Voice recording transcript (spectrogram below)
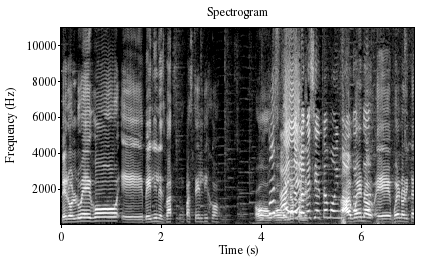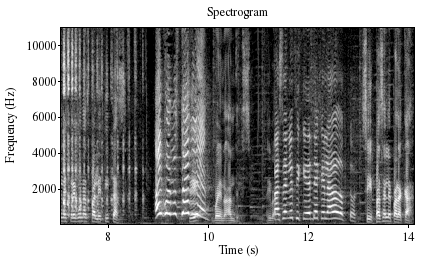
pero luego eh, Beli les va a hacer un pastel, dijo. O, o Ay, una yo me siento muy mal. Ah, bueno, eh, bueno, ahorita les traigo unas paletitas. Ay, bueno, está ¿Sí? bien. Bueno, ándeles. Ahí va. Pásenle si quieren de aquel lado, doctor. Sí, pásenle para acá.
